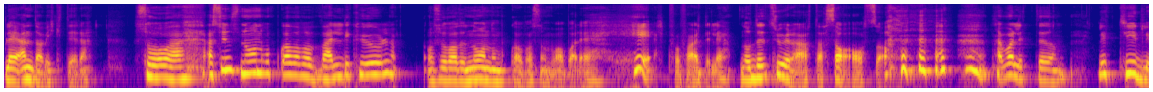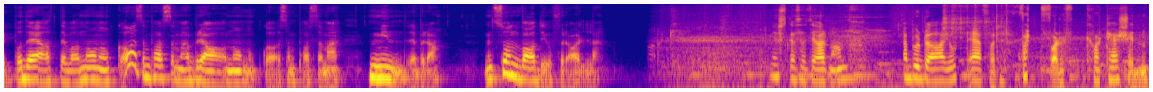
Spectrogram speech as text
ble enda viktigere. Så eh, jeg syns noen oppgaver var veldig kule, og så var det noen oppgaver som var bare helt forferdelige. Og det tror jeg at jeg sa også. jeg var litt, sånn, litt, tydelig på det at det var noen oppgaver som passa meg bra, og noen oppgaver som passa meg mindre bra. Men sånn var det jo for alle. Nå skal jeg sitte i armene. Jeg burde ha gjort det for i hvert fall kvarter siden.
